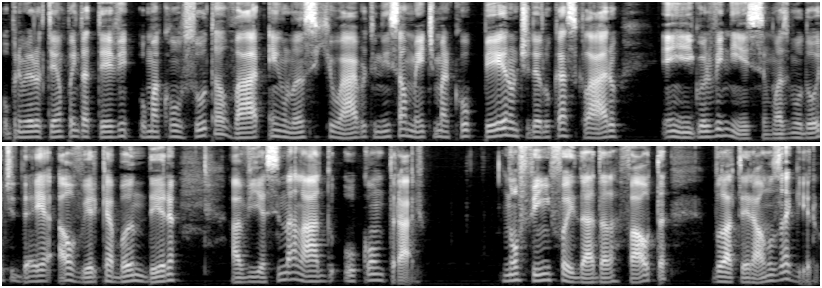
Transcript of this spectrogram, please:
O primeiro tempo ainda teve uma consulta ao VAR em um lance que o árbitro inicialmente marcou pênalti de Lucas Claro em Igor Vinícius, mas mudou de ideia ao ver que a bandeira havia assinalado o contrário. No fim, foi dada a falta do lateral no zagueiro,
